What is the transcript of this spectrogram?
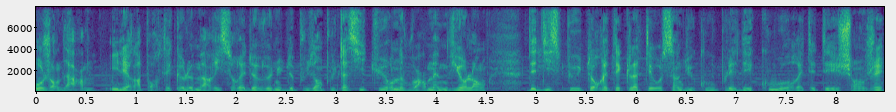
Aux gendarmes, il est rapporté que le mari serait devenu de plus en plus taciturne, voire même violent. Des disputes auraient éclaté au sein du couple et des coups auraient été échangés.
